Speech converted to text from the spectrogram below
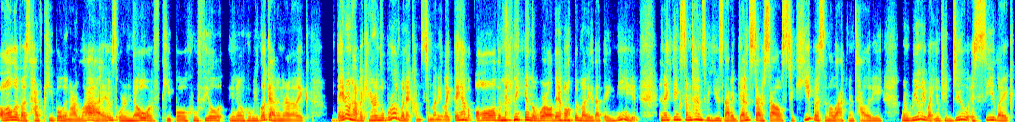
all of us have people in our lives or know of people who feel, you know, who we look at and they're like, they don't have a care in the world when it comes to money. Like they have all the money in the world, they have all the money that they need. And I think sometimes we use that against ourselves to keep us in a lack mentality when really what you can do is see, like,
